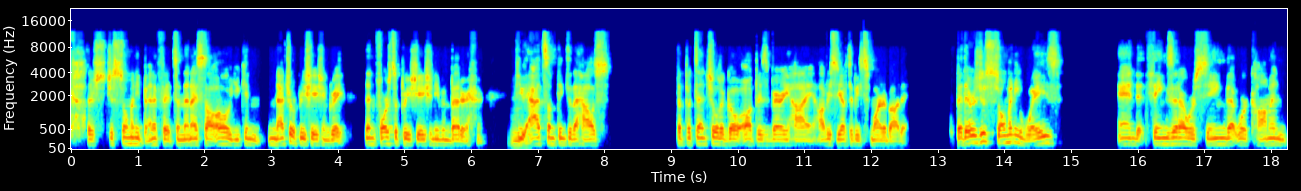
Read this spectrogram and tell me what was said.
there's just so many benefits. And then I saw, oh, you can natural appreciation, great. Then forced appreciation, even better. Mm. if you mm. add something to the house, the potential to go up is very high. Obviously, you have to be smart about it. But there's just so many ways and things that I were seeing that were common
